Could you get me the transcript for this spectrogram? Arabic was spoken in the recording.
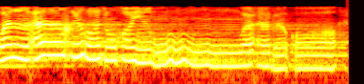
والآخرة خير وأبقى.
